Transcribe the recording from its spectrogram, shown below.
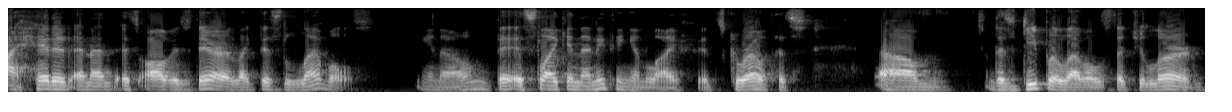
I hit it and then it's always there. Like there's levels. You know, it's like in anything in life. It's growth. It's um, there's deeper levels that you learn,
